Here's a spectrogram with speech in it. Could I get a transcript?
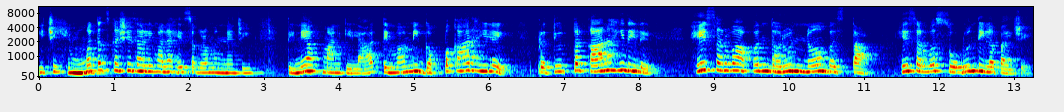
हिची हिंमतच कशी झाली मला हे सगळं म्हणण्याची? तिने अपमान केला तेव्हा मी गप्प का राहिले? प्रत्युत्तर का नाही दिले? हे सर्व आपण धरून न बसता हे सर्व सोडून दिलं पाहिजे.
